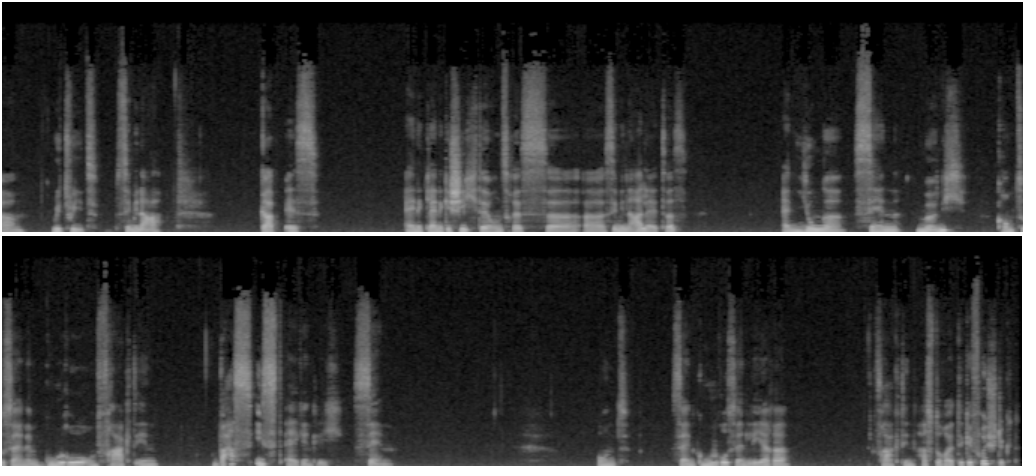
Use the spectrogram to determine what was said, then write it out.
äh, Seminar, gab es eine kleine Geschichte unseres äh, äh, Seminarleiters. Ein junger Zen-Mönch kommt zu seinem Guru und fragt ihn, was ist eigentlich Zen? Und sein Guru, sein Lehrer, fragt ihn, hast du heute gefrühstückt?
